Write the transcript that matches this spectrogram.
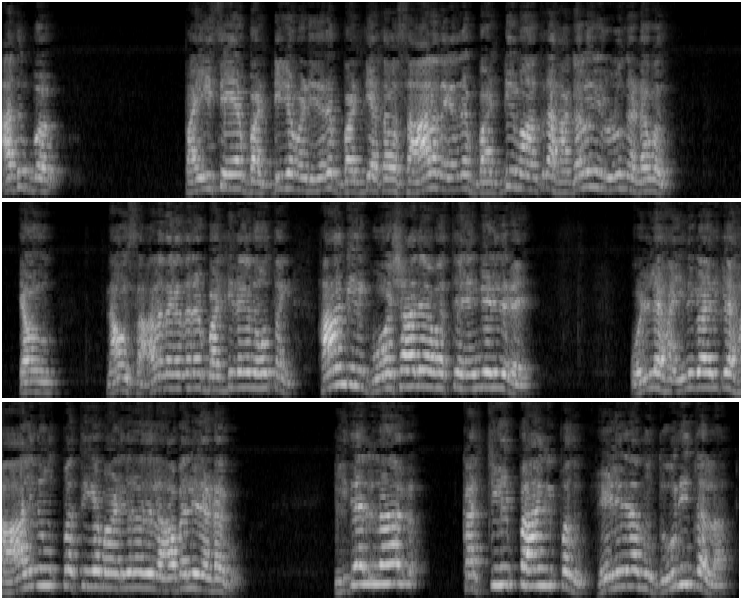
ಅದು ಪೈಸೆಯ ಬಡ್ಡಿಗೆ ಮಾಡಿದರೆ ಬಡ್ಡಿ ಅಥವಾ ಸಾಲ ತೆಗೆದರೆ ಬಡ್ಡಿ ಮಾತ್ರ ಹಗಲು ಇರುಳು ನಡವದು. ಯಾವುದು? ನಾವು ಸಾಲ ತೆಗೆದರೆ ಬಡ್ಡಿ ತೆಗೆದು ಹೋಗ್ತಾಗೆ. ಹಾಗೆ ಗೋಶಾಲೆ ಅವಸ್ಥೆ ಹೆಂಗೆ ಹೇಳಿದರೆ, ಒಳ್ಳೆ ಹೈನುಗಾರಿಕೆ ಹಾಲಿನ ಉತ್ಪತ್ತಿಗೆ ಮಾಡಿದರೆ ಅದು ಲಾಭಲ್ಲಿ ನಡಗು. ಇದೆಲ್ಲ ಖರ್ಚಿಗಿಪ್ಪ ಹಾಂಗಿಪ್ಪದು. ಹೇಳಿದ್ರೆ ಅದು ದೂರಿದ್ದಲ್ಲ.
